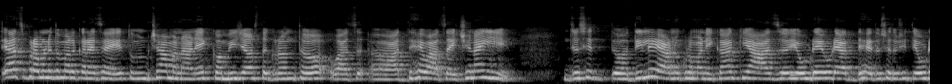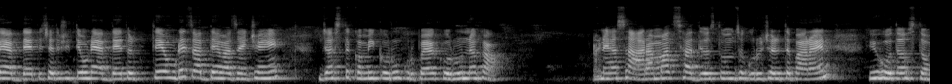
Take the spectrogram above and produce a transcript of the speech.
त्याचप्रमाणे तुम्हाला करायचं आहे तुमच्या मनाने कमी जास्त ग्रंथ वाच अध्याय वाचायचे नाही आहे जसे दिले अनुक्रमणिका की आज एवढे एवढे अध्याय दुसऱ्या दिवशी तेवढे अध्याय त्याच्या दिवशी तेवढे अध्याय तर तेवढेच अध्याय वाचायचे आहे. जास्त कमी करून कृपया करू नका. आणि असं आरामात सात दिवस तुमचं गुरुचरित्र पारायण हे होत असतं.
